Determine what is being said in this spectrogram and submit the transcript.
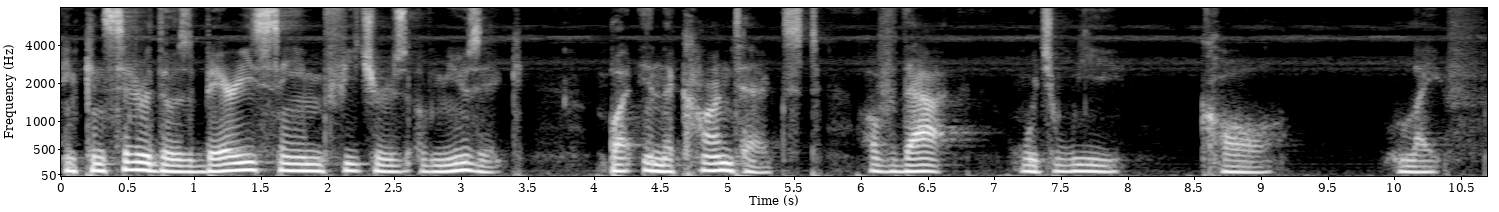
and consider those very same features of music, but in the context of that which we call life.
